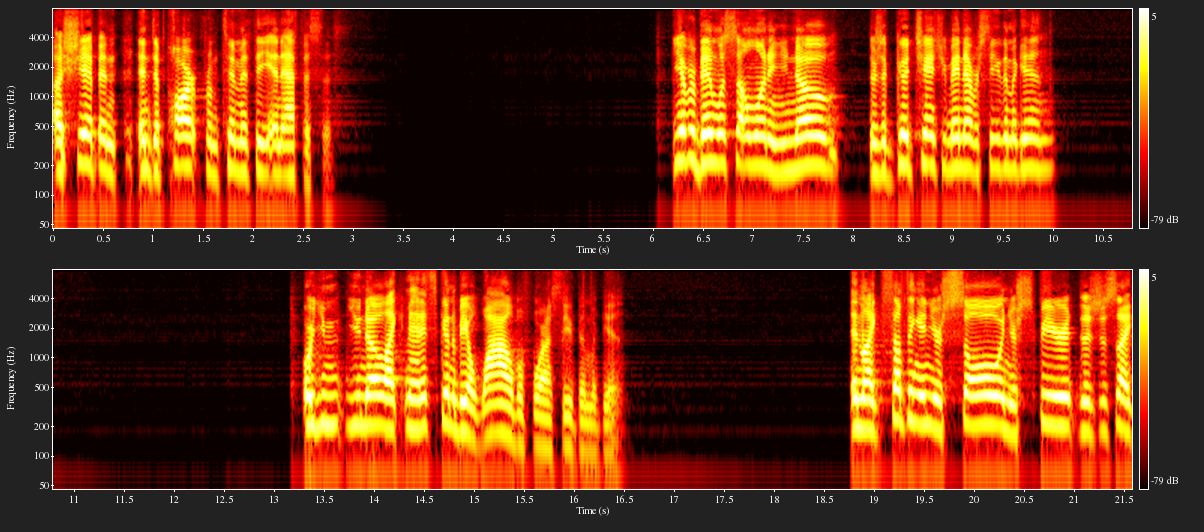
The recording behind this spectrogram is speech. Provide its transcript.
a, ship and, and depart from Timothy in Ephesus. You ever been with someone and you know there's a good chance you may never see them again? Or you, you know, like, man, it's going to be a while before I see them again. And like something in your soul and your spirit that's just like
